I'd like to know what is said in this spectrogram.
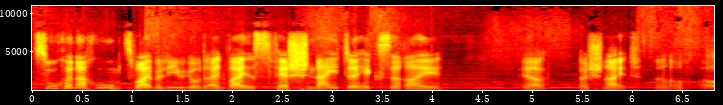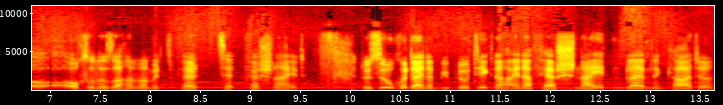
Suche nach Ruhm. Zwei beliebige und ein Weiß. Verschneite Hexerei. Ja, verschneit. Ja, auch, auch, so eine Sache immer mit ver verschneit. Durchsuche deine Bibliothek nach einer verschneiten bleibenden Karte,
